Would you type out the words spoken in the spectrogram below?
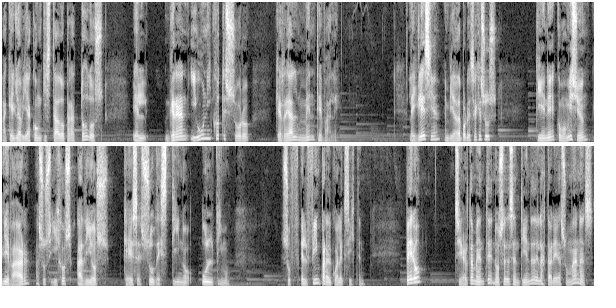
aquello había conquistado para todos el gran y único tesoro que realmente vale. La iglesia, enviada por ese Jesús, tiene como misión llevar a sus hijos a Dios, que es su destino último, el fin para el cual existen. Pero, ciertamente, no se desentiende de las tareas humanas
